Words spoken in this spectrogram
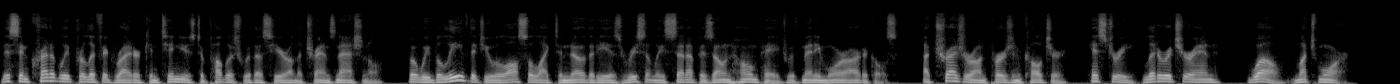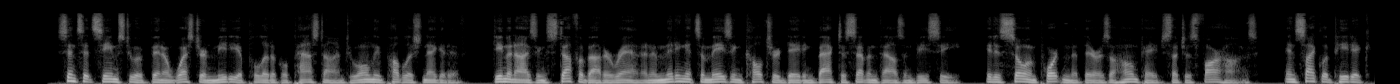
this incredibly prolific writer continues to publish with us here on the Transnational, but we believe that you will also like to know that he has recently set up his own homepage with many more articles, a treasure on Persian culture, history, literature, and, well, much more. Since it seems to have been a Western media political pastime to only publish negative, demonizing stuff about Iran and omitting its amazing culture dating back to 7000 BC, it is so important that there is a homepage such as Farhang's, encyclopedic,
